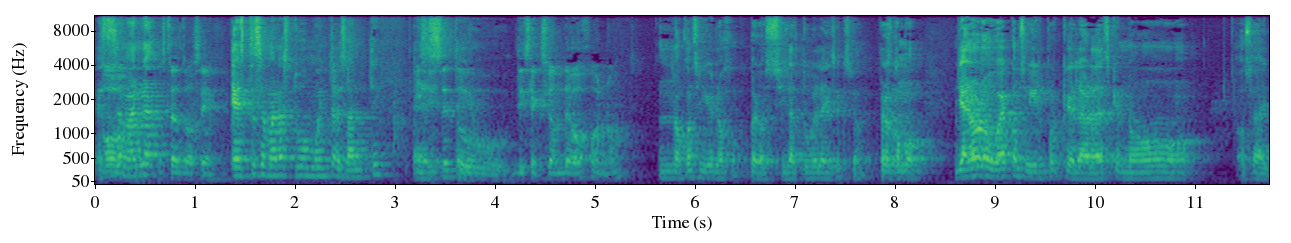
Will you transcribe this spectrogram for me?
Esta Oh, semana, Estas dos, sí. esta semana estuvo muy interesante. Hiciste Este, tu disección de ojo, ¿no? No conseguí el ojo, pero sí la tuve la disección. Pero como ya no lo voy a conseguir porque la verdad es que no, o sea,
